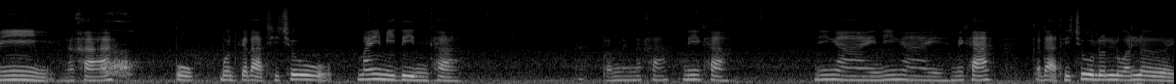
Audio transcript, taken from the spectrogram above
นี่นะคะ ปลูกบนกระดาษทิชชู่ไม่มีดินค่ะแป๊บนึงนะคะ นี่ค่ะ นี่ไง นี่ไงไหมคะ กระดาษทิชชู่ล้วนๆเลย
